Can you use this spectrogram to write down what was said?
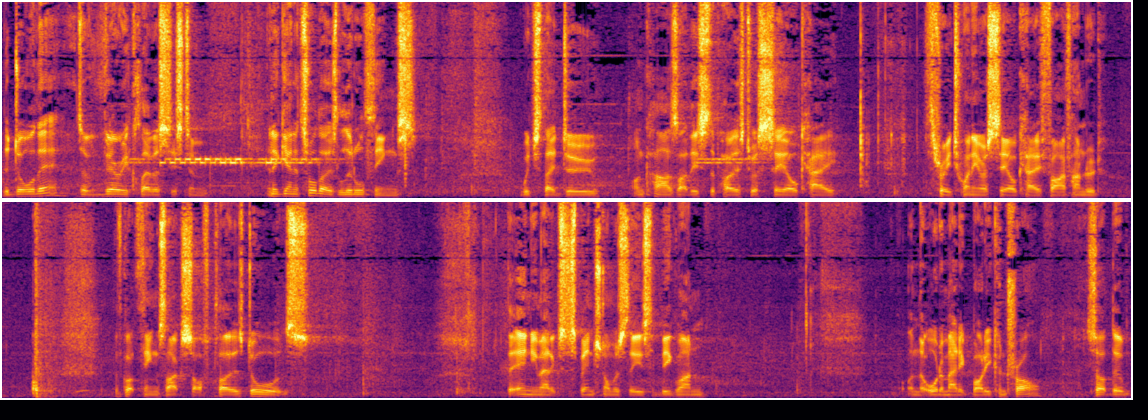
the door there. It's a very clever system. And again, it's all those little things which they do on cars like this as opposed to a CLK 320 or a CLK 500. They've got things like soft closed doors. The pneumatic suspension obviously is the big one. And the automatic body control. So at the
